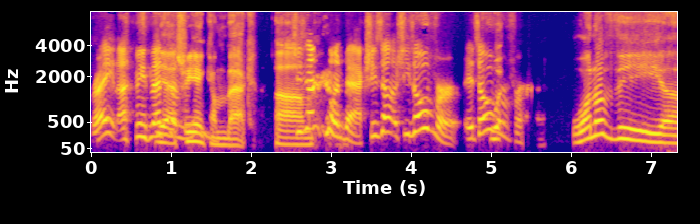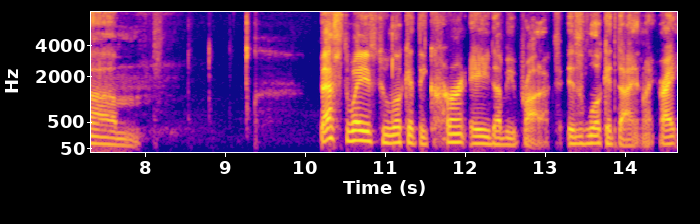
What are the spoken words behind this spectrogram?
Right? I mean, that's yeah, she ain't coming back. She's Um, not coming back. She's uh, she's over. It's over for her. one of the um, best ways to look at the current AEW product is look at Dynamite, right?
